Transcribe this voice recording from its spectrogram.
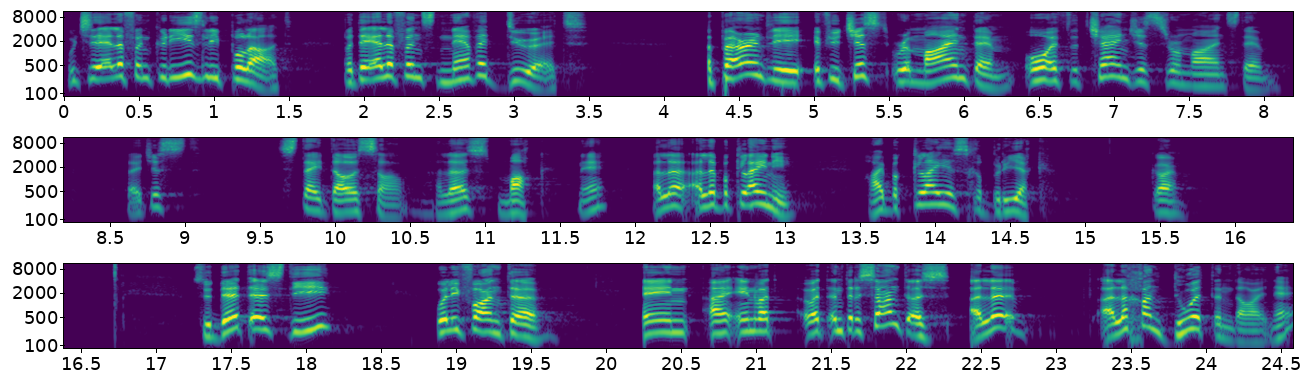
which the elephant could easily pull out. But the elephants never do it. Apparently, if you just remind them, or if the chain just reminds them, they just stay docile. Hulle mak, né? Hy beklei is gebreek. OK. So dit is die olifante. En uh, en wat wat interessant is, hulle hulle gaan dood in daai, né?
